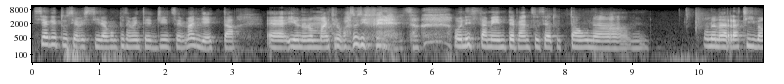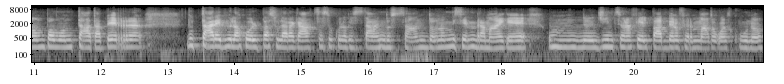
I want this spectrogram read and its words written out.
sia che tu sia vestita completamente jeans e maglietta. Eh, io non ho mai trovato differenza. Onestamente penso sia tutta una, una narrativa un po' montata per buttare più la colpa sulla ragazza, su quello che stava indossando. Non mi sembra mai che un jeans e una felpa abbiano fermato qualcuno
